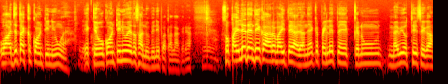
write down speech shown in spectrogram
ਉਹ ਅੱਜ ਤੱਕ ਕੰਟੀਨਿਊ ਹੈ। ਇਹ ਕਿਉਂ ਕੰਟੀਨਿਊ ਹੈ ਤਾਂ ਸਾਨੂੰ ਵੀ ਨਹੀਂ ਪਤਾ ਲੱਗ ਰਿਹਾ। ਸੋ ਪਹਿਲੇ ਦਿਨ ਦੀ ਕਾਰਵਾਈ ਤੇ ਆ ਜਾਂਦੇ ਆ ਕਿ ਪਹਿਲੇ ਤੇ ਇੱਕ ਨੂੰ ਮੈਂ ਵੀ ਉੱਥੇ ਹੀ ਸੀਗਾ।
